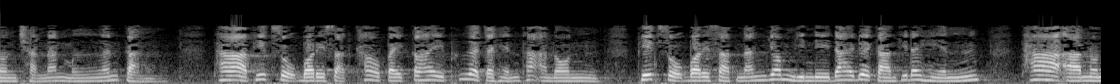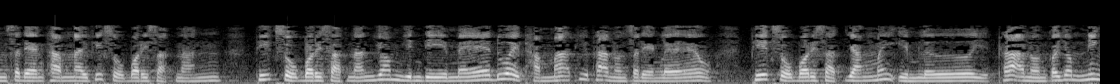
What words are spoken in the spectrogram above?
นนท์ฉันนั้นเหมือนกัน ถ้าภิกษุบริษัทเข้าไปใกล้เพื่อจะเห็นพระอนนท์ภิกษุบริษัทนั้นย่อมยินดีได้ด้วยการที่ได้เห็น ถ้าอานนท์แสดงธรรมในภิกษุบริษัทนั้น ภิกษุบริษัทนั้นย่อมยินดีแม้ด้วยธรรมะที่พระอนนท์แสดงแล้ว ภิกษุบริษัทยังไม่อิ่มเลย พระอนนท์ก็ย่อมนิ่ง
